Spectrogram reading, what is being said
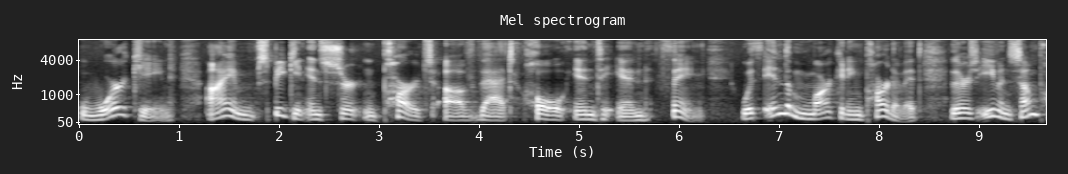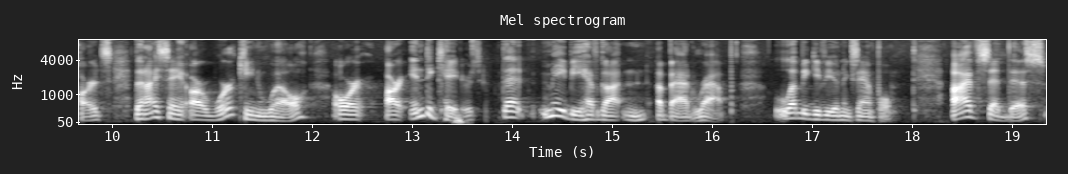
working, I am speaking in certain parts of that whole end to end thing within the marketing part of it, there's even some parts that I say are working well or are indicators that maybe have gotten a bad rap. Let me give you an example. I've said this,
